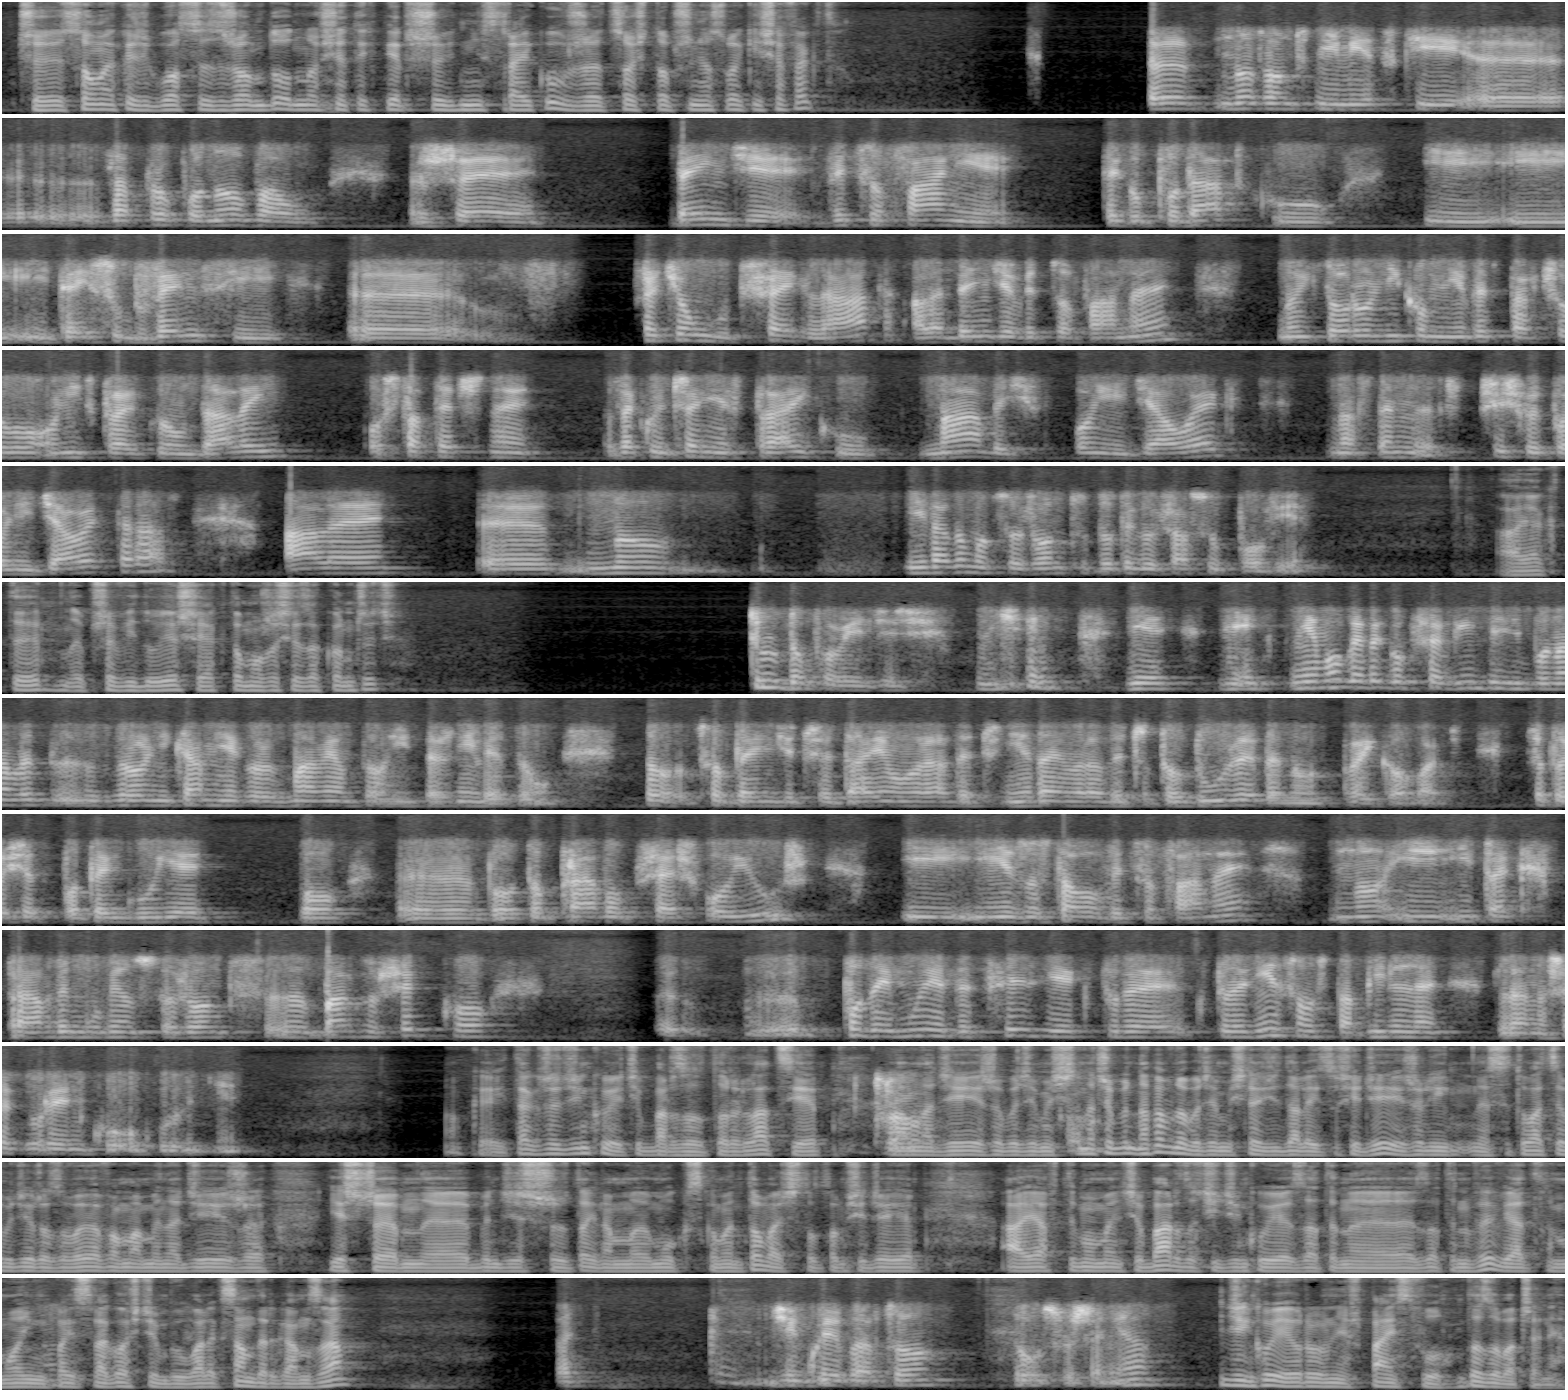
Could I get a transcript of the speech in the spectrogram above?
Czy są jakieś głosy z rządu odnośnie tych pierwszych dni strajków, że coś to przyniosło jakiś efekt? E, No, rząd niemiecki e, zaproponował, że będzie wycofanie tego podatku i, i, i tej subwencji e, w przeciągu trzech lat, ale będzie wycofane. No i to rolnikom nie wystarczyło, oni strajkują dalej. Ostateczne zakończenie strajku ma być w poniedziałek, następny, przyszły poniedziałek teraz, ale e, no, nie wiadomo, co rząd do tego czasu powie. A jak ty przewidujesz, jak to może się zakończyć? Trudno powiedzieć. Nie, nie, nie, nie mogę tego przewidzieć, bo nawet z rolnikami, jak rozmawiam, to oni też nie wiedzą, co, co będzie, czy dają radę, czy nie dają radę, czy to dłużej będą strajkować, czy to się potęguje, bo, e, bo to prawo przeszło już i, nie zostało wycofane. No i, i tak prawdę mówiąc, to rząd e, bardzo szybko e, podejmuje decyzje, które, które nie są stabilne dla naszego rynku ogólnie. Okej, także dziękuję Ci bardzo za tę relację. Mam nadzieję, że będziemy, znaczy na pewno będziemy śledzić dalej, co się dzieje. Jeżeli sytuacja będzie rozwojowa, mamy nadzieję, że jeszcze e, będziesz tutaj nam mógł skomentować to, co tam się dzieje. A ja w tym momencie bardzo Ci dziękuję za ten, e, za ten wywiad. Moim Państwa gościem był Aleksander Gamza. Tak. Dziękuję bardzo. Do usłyszenia. Dziękuję również Państwu. Do zobaczenia.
